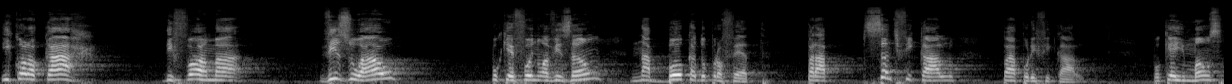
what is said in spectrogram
e colocar de forma visual, porque foi numa visão, na boca do profeta, para santificá-lo, para purificá-lo. Porque, irmãos,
